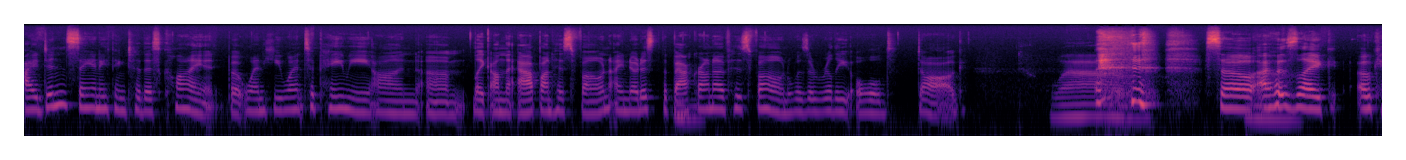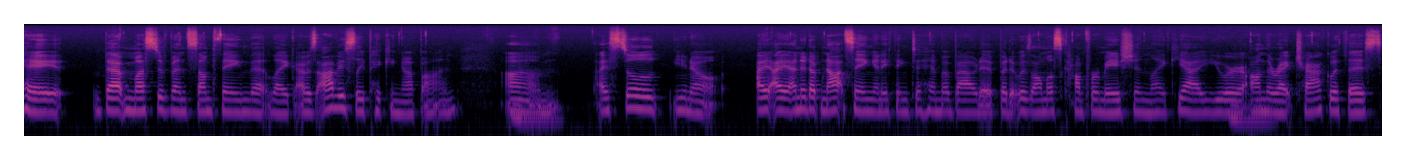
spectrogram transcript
I didn't say anything to this client, but when he went to pay me on um, like on the app on his phone, I noticed the mm-hmm. background mm of his phone was a really old dog. Wow. so wow. I was like, okay, that must have been something that like I was obviously picking up on. Um, mm-hmm. I still, you know, I, I ended up not saying anything to him about it, but it was almost confirmation like, yeah, you were mm-hmm. on the right track with this.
